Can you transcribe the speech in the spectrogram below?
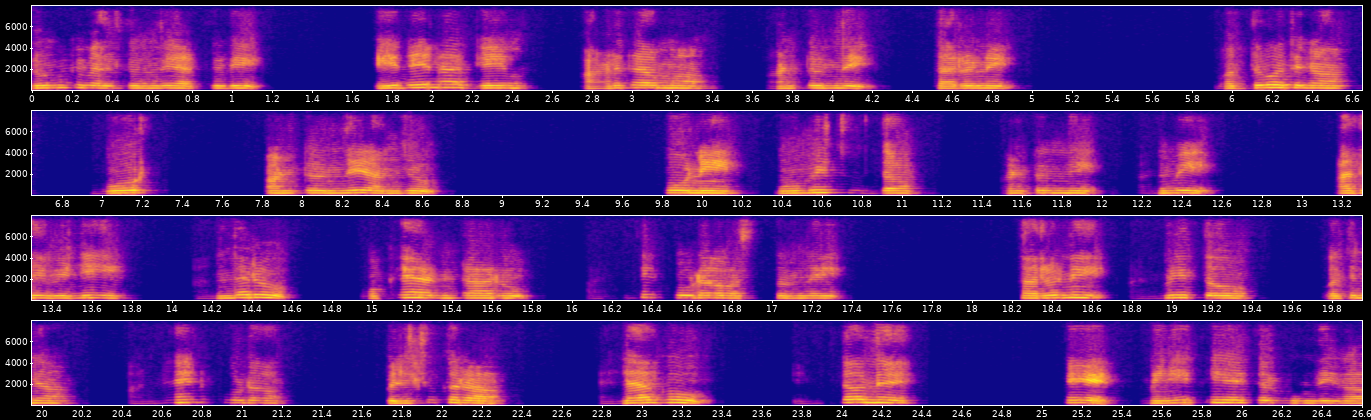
రూమ్‌కి వెళ్తుంది అతిథి. ఏదైనా గేమ్ ఆడదామా? అంటుంది తరుణి. వద్దు వదిన బోర్ అంటుంది అంజు. పోనీ మూవీ చూద్దాం అంటుంది అన్వి. అది విని అందరూ ఓకే అంటారు. అతిథి కూడా వస్తుంది. తరుణి అన్వితో వదిన అన్నయ్యని కూడా పిలుచుకురా. ఎలాగో ఇంట్లోనే ఏ మినీ థియేటర్ ఉందిగా!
